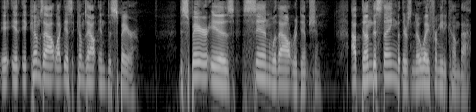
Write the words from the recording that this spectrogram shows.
It, it, it comes out like this it comes out in despair. Despair is sin without redemption. I've done this thing, but there's no way for me to come back.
